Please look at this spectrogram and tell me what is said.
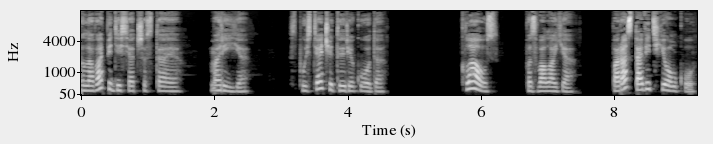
Глава 56. Мария. Спустя четыре года. «Клаус!» — позвала я. «Пора ставить елку!»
